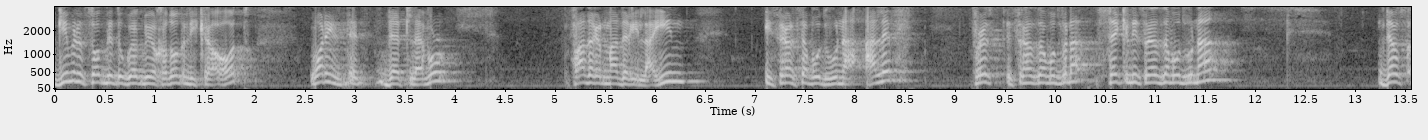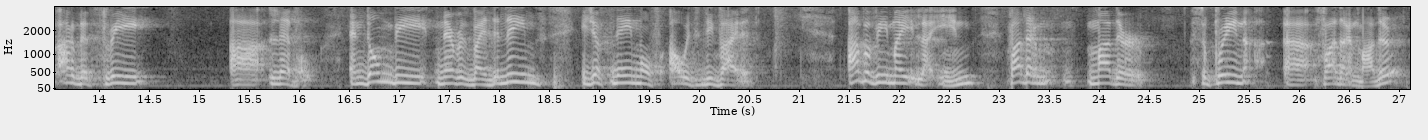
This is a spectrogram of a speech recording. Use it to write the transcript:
ג' סוד מדוגות מיוחדות הנקראות, what is that, that level? Father and mother עילאין, ישראל סבו תבונה א', first ישראל סבו תבונה, second ישראל סבו תבונה, those are the three uh, level. And don't be nervous by the names, it's just name of how it's divided. Abba v'imai la'in, father, mother, supreme uh, father and mother,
